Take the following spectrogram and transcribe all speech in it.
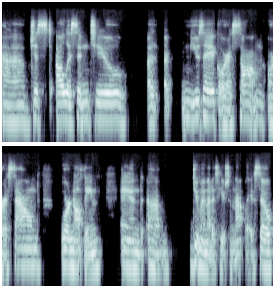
uh, just I'll listen to a, a, music or a song or a sound or nothing and um, do my meditation that way. So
